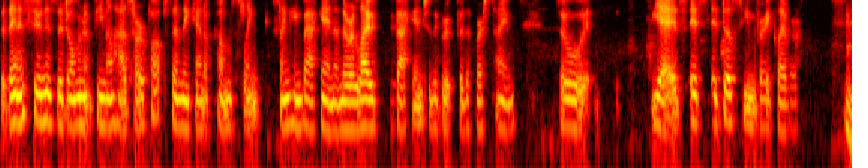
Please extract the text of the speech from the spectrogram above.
but then as soon as the dominant female has her pups, then they kind of come slink, slinking back in, and they're allowed back into the group for the first time. So, yeah, it's it's it does seem very clever. Hmm.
